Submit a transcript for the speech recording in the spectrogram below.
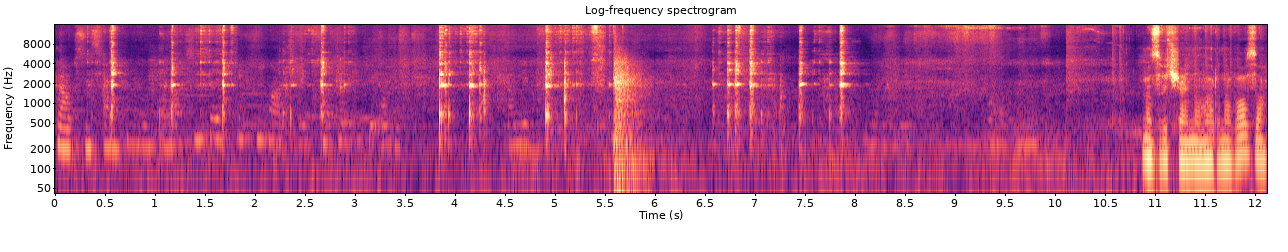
Так, сенсі. Надзвичайно гарна ваза.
